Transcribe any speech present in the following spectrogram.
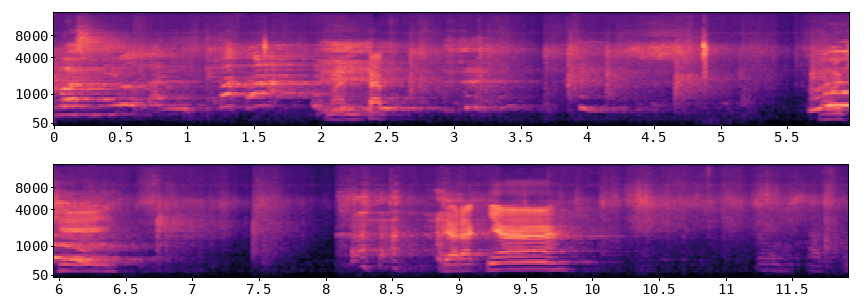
dua sembilan. Mantap. Oke. Jaraknya Tuh, satu.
